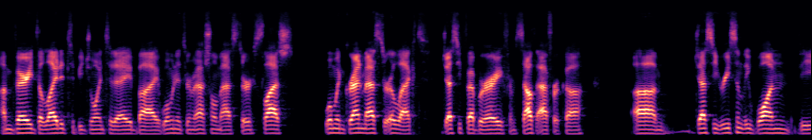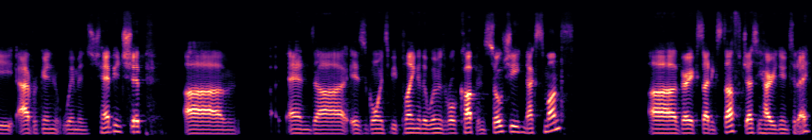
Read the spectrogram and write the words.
I'm very delighted to be joined today by Woman International Master slash Woman Grandmaster elect Jesse February from South Africa. Um, Jesse recently won the African Women's Championship um, and uh, is going to be playing in the Women's World Cup in Sochi next month. Uh, very exciting stuff. Jesse, how are you doing today?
